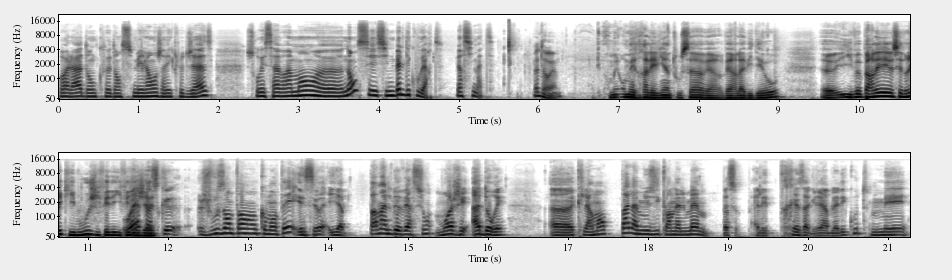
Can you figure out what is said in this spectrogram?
voilà, donc dans ce mélange avec le jazz. Je trouvais ça vraiment. euh, non, c'est une belle découverte. Merci, Matt. Pas de rien. On, met- on mettra les liens, tout ça, vers, vers la vidéo. Euh, il veut parler, Cédric, il bouge, il fait des, il fait Ouais, des parce gestes. que je vous entends commenter et c'est vrai, il y a pas mal de versions. Moi, j'ai adoré. Euh, clairement, pas la musique en elle-même, parce qu'elle est très agréable à l'écoute, mais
